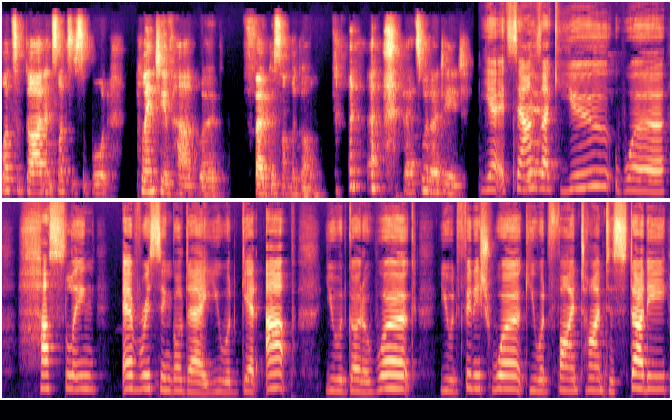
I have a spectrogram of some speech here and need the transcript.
lots of guidance, lots of support, plenty of hard work. Focus on the goal. That's what I did. Yeah, it sounds yeah. like you were hustling every single day. You would get up, you would go to work, you would finish work, you would find time to study,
